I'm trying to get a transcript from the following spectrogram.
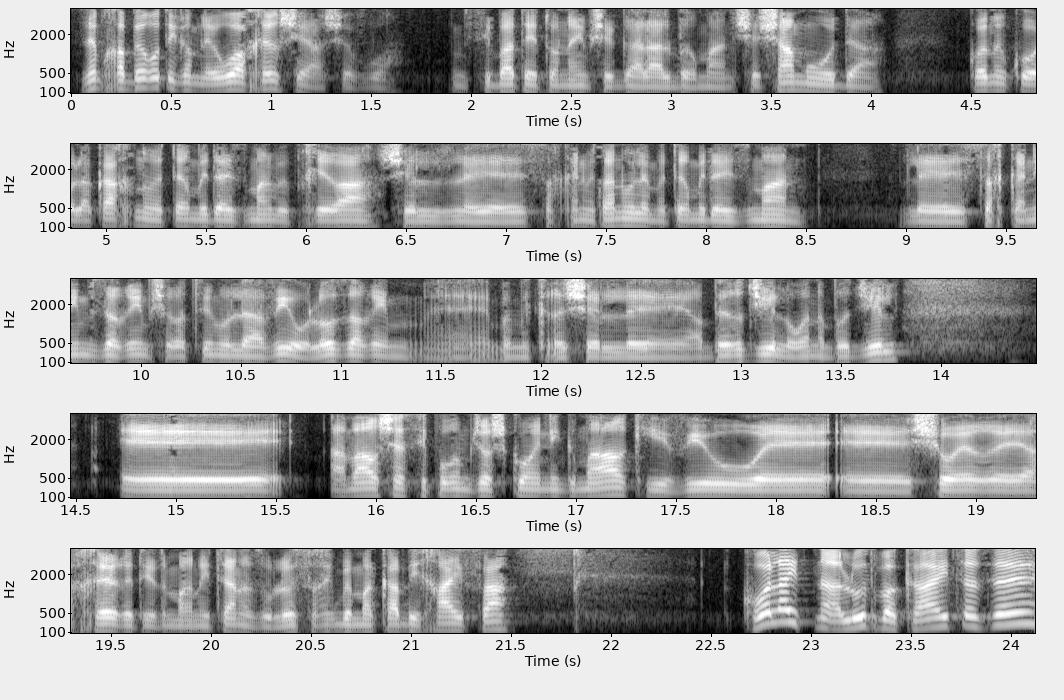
זה מחבר אותי גם לאירוע אחר שהיה השבוע, מסיבת העיתונאים של גל אלברמן, ששם הוא הודה, קודם כל, לקחנו יותר מדי זמן בבחירה של אה, שחקנים, נתנו להם יותר מדי זמן לשחקנים זרים שרצינו להביא, או לא זרים, אה, במקרה של אה, אברג'יל, אורן אברג'יל. אמר שהסיפור עם ג'וש כהן נגמר, כי הביאו שוער אחר, את איתמר ניצן, אז הוא לא ישחק במכבי חיפה. כל ההתנהלות בקיץ הזה,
